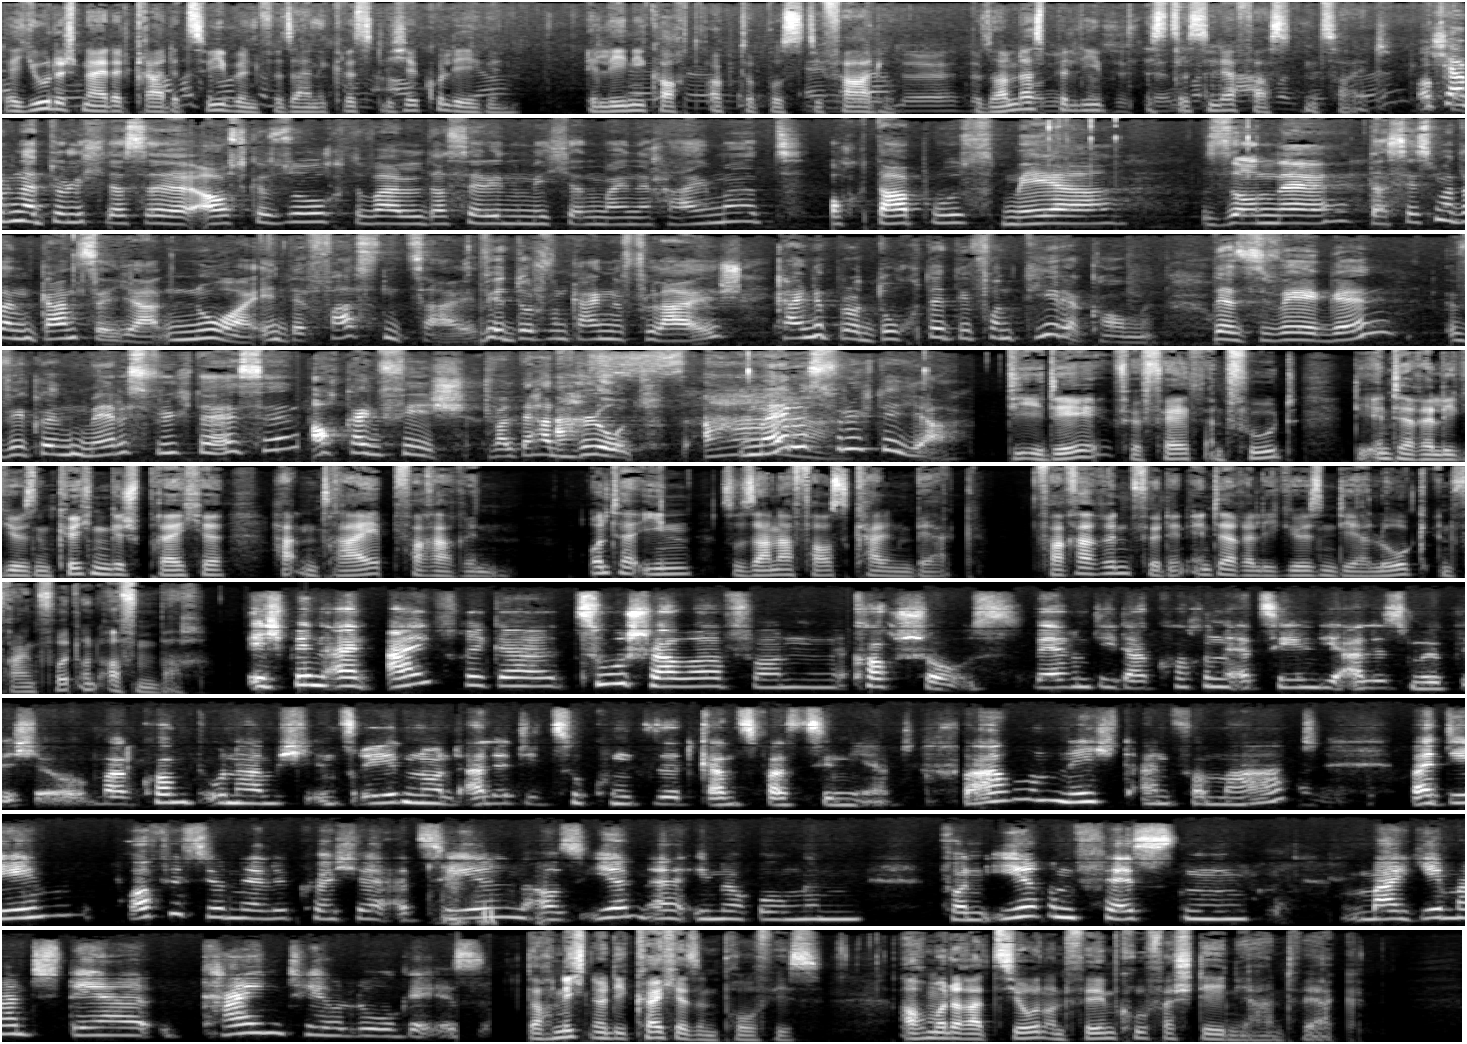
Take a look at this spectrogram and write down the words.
Der Jude schneidet gerade Zwiebeln für seine christliche Kollegin. Eleni kocht Octopus Stifado. Besonders beliebt ist es in der Fastenzeit. Ich habe natürlich das äh, ausgesucht, weil das erinnert mich an meine Heimat. Oktopus, Meer, Sonne. Das ist man dann ganze Jahr. Nur in der Fastenzeit. Wir dürfen kein Fleisch, keine Produkte, die von Tieren kommen. Deswegen wir können Meeresfrüchte essen, auch kein Fisch, weil der hat Ach, Blut. Ah. Meeresfrüchte ja. Die Idee für Faith and Food, die interreligiösen Küchengespräche, hatten drei Pfarrerinnen. Unter ihnen Susanna Faust-Kallenberg, Pfarrerin für den interreligiösen Dialog in Frankfurt und Offenbach. Ich bin ein eifriger Zuschauer von Kochshows. Während die da kochen, erzählen die alles Mögliche. Man kommt unheimlich ins Reden und alle, die zugucken, sind ganz fasziniert. Warum nicht ein Format, bei dem professionelle Köche erzählen aus ihren Erinnerungen, von ihren Festen, mal jemand, der kein Theologe ist. Doch nicht nur die Köche sind Profis. Auch Moderation und Filmcrew verstehen ihr Handwerk.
